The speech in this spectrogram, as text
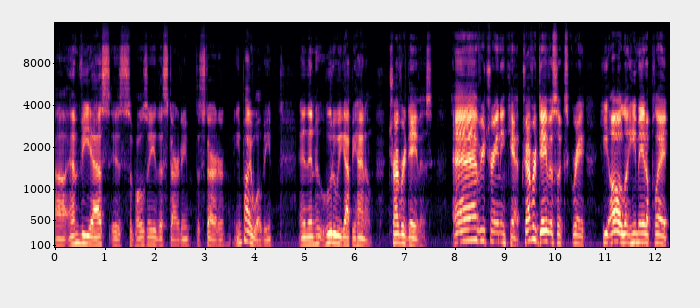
Uh, MVS is supposedly the starting, the starter. He probably will be. And then who, who do we got behind him? Trevor Davis. Every training camp, Trevor Davis looks great. He oh look, he made a play.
